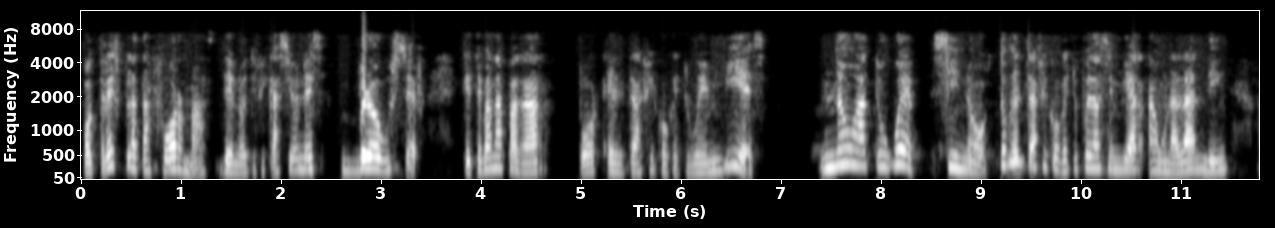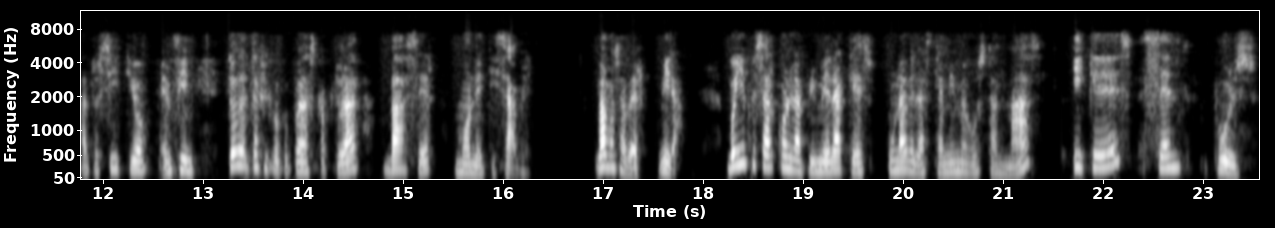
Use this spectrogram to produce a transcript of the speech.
o tres plataformas de notificaciones browser que te van a pagar por el tráfico que tú envíes. No a tu web, sino todo el tráfico que tú puedas enviar a una landing, a tu sitio, en fin, todo el tráfico que puedas capturar va a ser monetizable. Vamos a ver, mira, Voy a empezar con la primera que es una de las que a mí me gustan más y que es SendPulse.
